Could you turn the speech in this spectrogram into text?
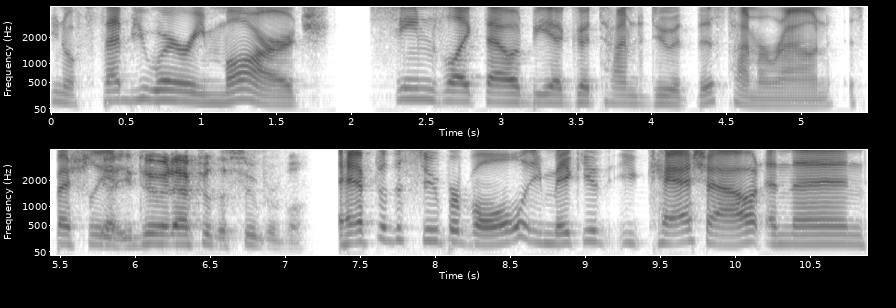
you know February, March. Seems like that would be a good time to do it this time around, especially Yeah, if you do it after the Super Bowl. after the Super Bowl. You make you you cash out, and then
